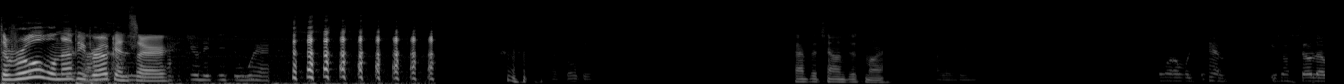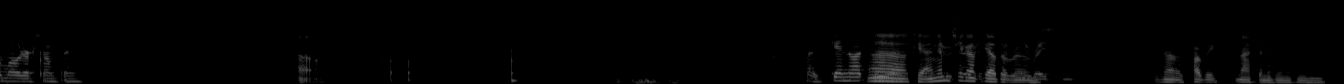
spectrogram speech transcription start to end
The rule will not be broken, sir. Opportunity to win. My is Time to challenge Ismar. I will win. Well, we can't. She's on solo mode or something. Oh. I cannot. Uh, okay, I'm gonna check out the other rooms. Even though there's probably not going to be anything there.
